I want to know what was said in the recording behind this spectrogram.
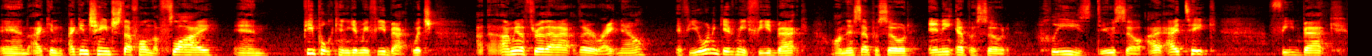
And I can I can change stuff on the fly, and people can give me feedback, which I'm going to throw that out there right now. If you want to give me feedback on this episode, any episode, please do so. I, I take feedback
